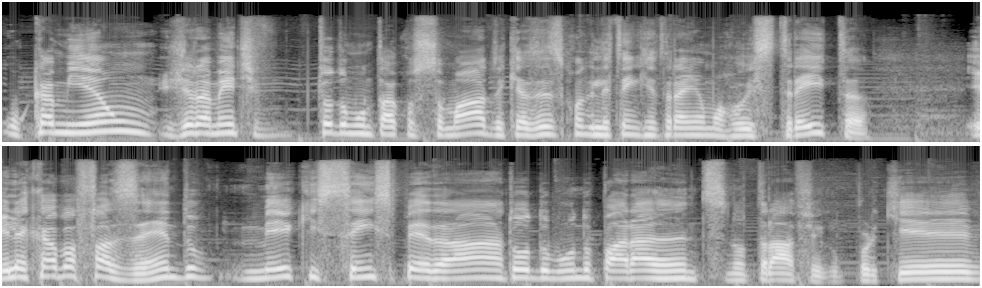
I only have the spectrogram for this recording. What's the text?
o caminhão geralmente todo mundo está acostumado que às vezes quando ele tem que entrar em uma rua estreita, ele acaba fazendo meio que sem esperar todo mundo parar antes no tráfego, porque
